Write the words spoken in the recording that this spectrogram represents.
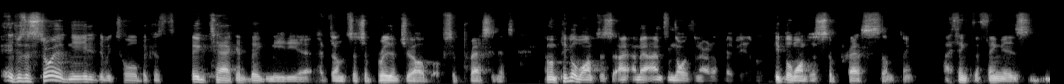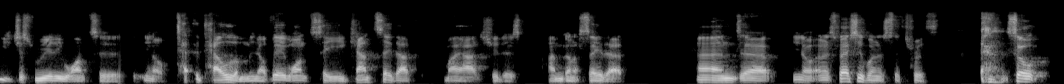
it was a story that needed to be told because big tech and big media had done such a brilliant job of suppressing it. And when people want to, I mean, I'm from Northern Ireland, maybe people want to suppress something. I think the thing is, you just really want to, you know, t- tell them, you know, they want to say, you can't say that. My attitude is, I'm going to say that. And, uh, you know, and especially when it's the truth. so,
